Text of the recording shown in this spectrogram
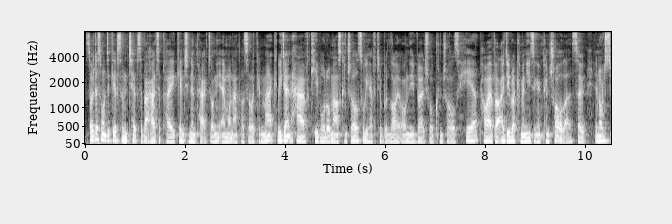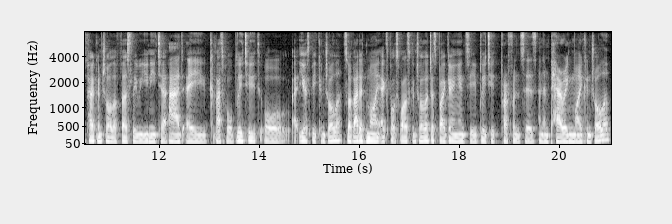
So I just want to give some tips about how to play Genshin Impact on the M1 Apple Silicon Mac. We don't have keyboard or mouse controls, so we have to rely on the virtual controls here. However, I do recommend using a controller. So in order to pair a controller, firstly, you need to add a compatible Bluetooth or USB controller. So I've added my Xbox wireless controller just by going into Bluetooth preferences and then pairing my controller.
